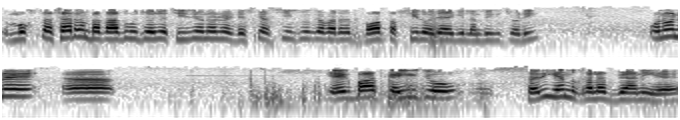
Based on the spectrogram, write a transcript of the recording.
मुख्तसर बता दूँ, जो जो चीज़ें उन्होंने डिस्कस की, क्योंकि बहुत तफसील हो जाएगी लंबी की चौड़ी। उन्होंने एक बात कही जो सरीहन गलत बयानी है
